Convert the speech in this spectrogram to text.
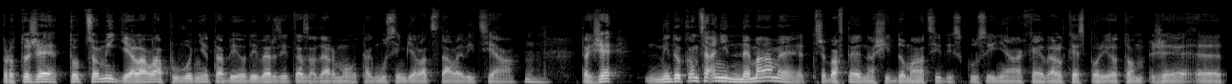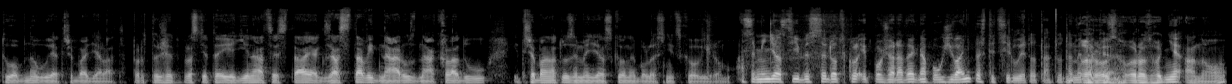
protože to, co mi dělala původně ta biodiverzita zadarmo, tak musím dělat stále víc já. Mm. Takže my dokonce ani nemáme třeba v té naší domácí diskusi nějaké velké spory o tom, že eh, tu obnovu je třeba dělat, protože prostě to je jediná cesta, jak zastavit nárůst nákladů i třeba na tu zemědělskou nebo lesnickou výrobu. A zemědělství by se dotkl i požadavek na používání pesticidů, je to tak? To tam je Roz, rozhodně ano.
